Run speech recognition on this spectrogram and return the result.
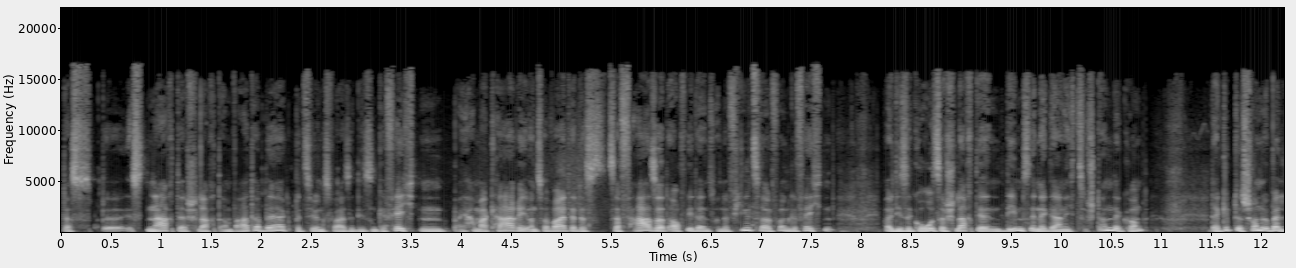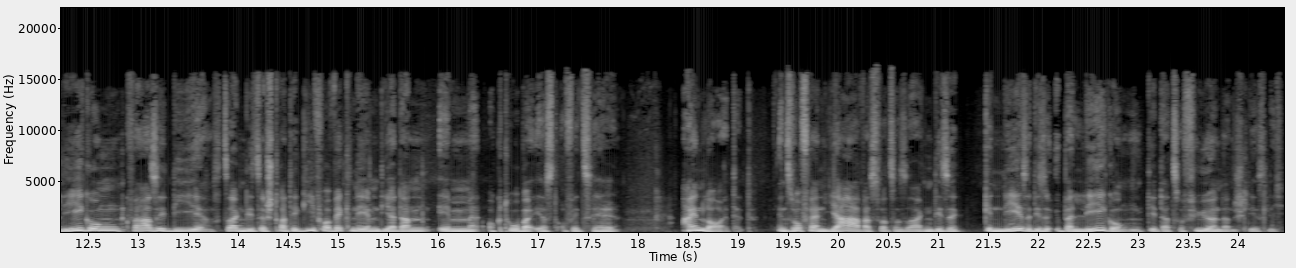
das äh, ist nach der Schlacht am Waterberg, beziehungsweise diesen Gefechten bei Hamakari und so weiter, das zerfasert auch wieder in so eine Vielzahl von Gefechten, weil diese große Schlacht ja in dem Sinne gar nicht zustande kommt. Da gibt es schon Überlegungen, quasi, die sozusagen diese Strategie vorwegnehmen, die er dann im Oktober erst offiziell einläutet. Insofern ja, was sozusagen diese Genese, diese Überlegungen, die dazu führen, dann schließlich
